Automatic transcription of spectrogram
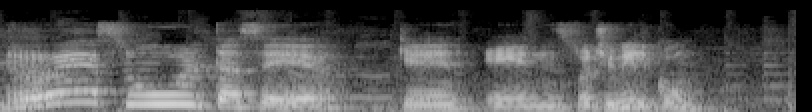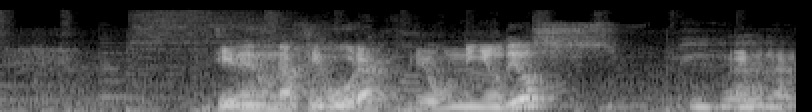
resulta ser que en Xochimilco tienen una figura de un niño Dios, la-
